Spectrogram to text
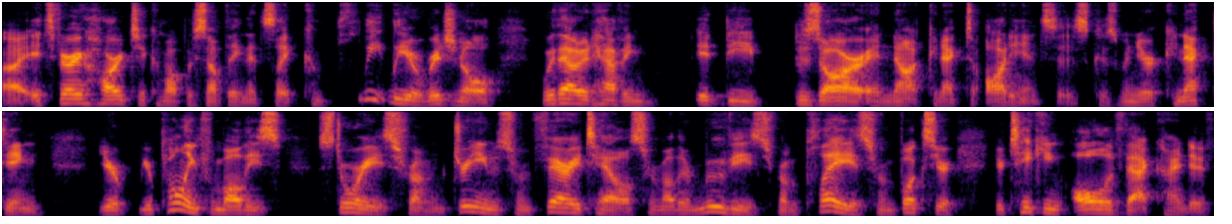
uh, it's very hard to come up with something that's like completely original without it having it be bizarre and not connect to audiences because when you're connecting you're you're pulling from all these stories from dreams from fairy tales from other movies from plays from books you're you're taking all of that kind of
